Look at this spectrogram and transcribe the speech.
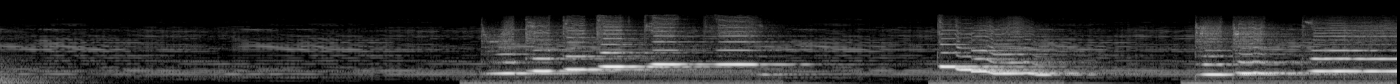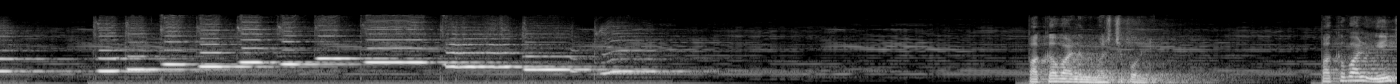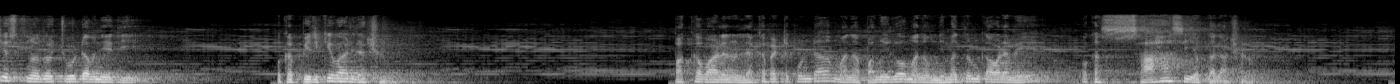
పక్క వాళ్ళని మర్చిపోండి పక్క వాళ్ళు ఏం చేస్తున్నారో చూడడం అనేది ఒక పిరికివాడి లక్షణం. పక్క వాళ్ళను లెక్క పెట్టకుండా మన పనిలో మనం నిమగ్నం కావడమే ఒక సాహసి యొక్క లక్షణం.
